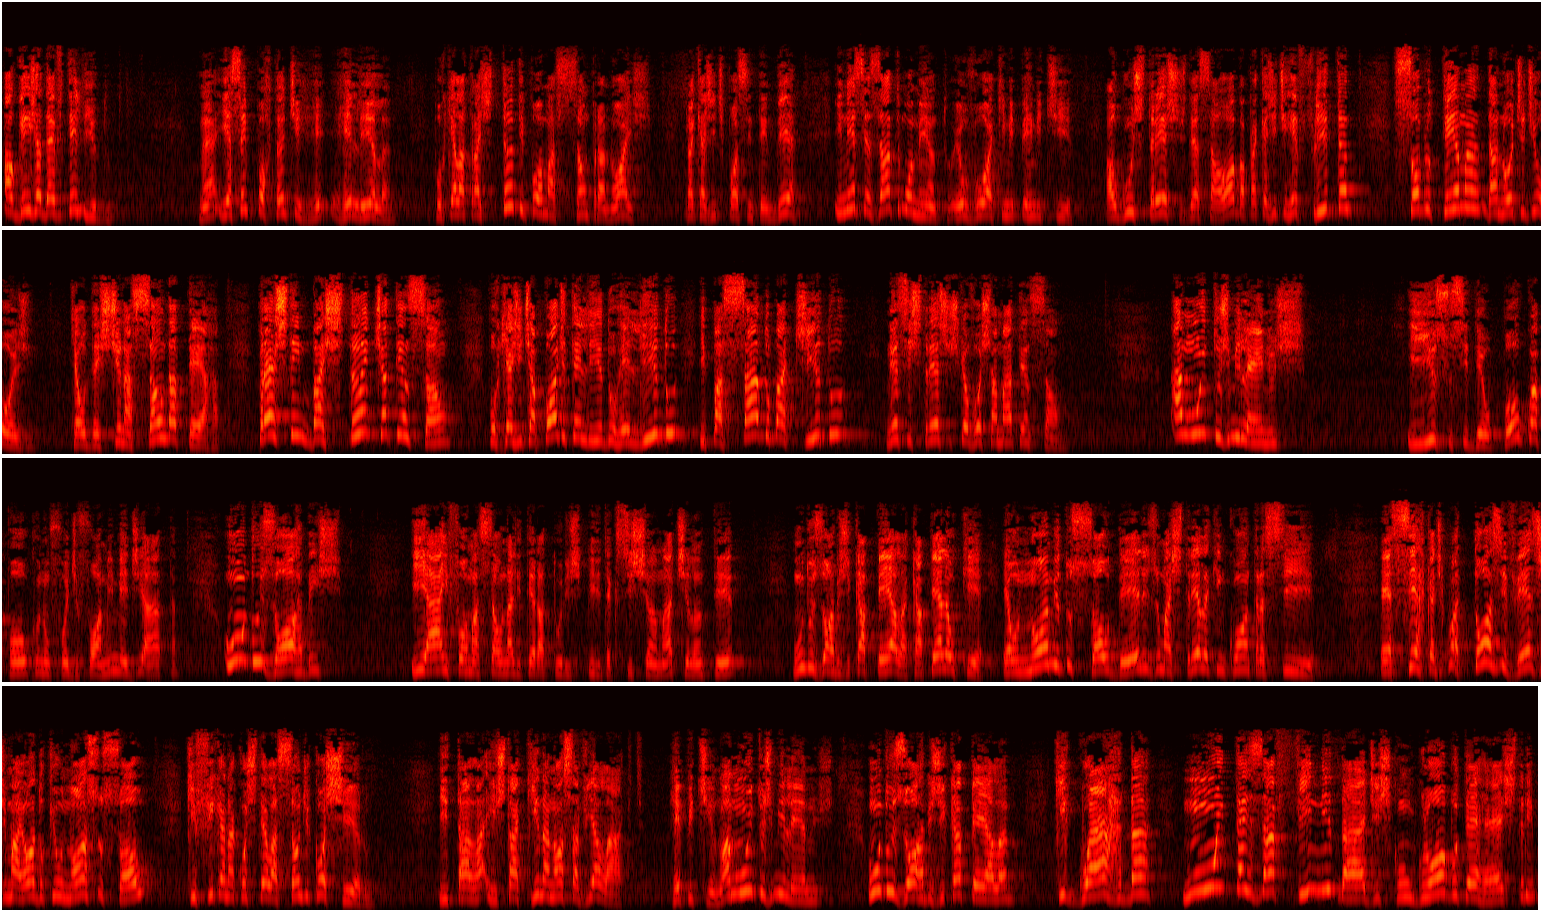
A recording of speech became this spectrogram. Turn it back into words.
Alguém já deve ter lido, né? e é sempre importante re, relê-la, porque ela traz tanta informação para nós, para que a gente possa entender, e nesse exato momento eu vou aqui me permitir alguns trechos dessa obra para que a gente reflita sobre o tema da noite de hoje, que é o destinação da terra. Prestem bastante atenção, porque a gente já pode ter lido, relido e passado batido nesses trechos que eu vou chamar a atenção. Há muitos milênios, e isso se deu pouco a pouco, não foi de forma imediata, um dos orbes e há informação na literatura espírita que se chama Atilantê, um dos orbes de Capela. Capela é o quê? É o nome do sol deles, uma estrela que encontra-se é, cerca de 14 vezes maior do que o nosso Sol, que fica na constelação de Cocheiro. E tá lá, está aqui na nossa Via Láctea. Repetindo, há muitos milênios, um dos orbes de Capela, que guarda muitas afinidades com o globo terrestre,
